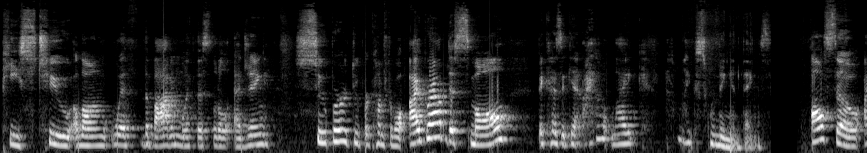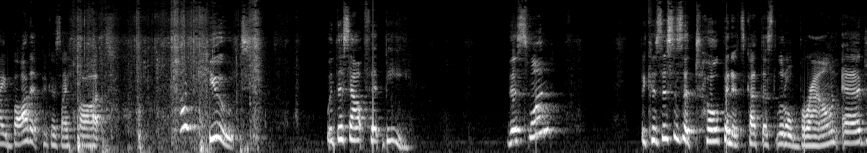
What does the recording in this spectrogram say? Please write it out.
piece too, along with the bottom with this little edging. Super duper comfortable. I grabbed a small because again, I don't like, I don't like swimming in things. Also, I bought it because I thought, how cute would this outfit be? This one, because this is a taupe and it's got this little brown edge,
